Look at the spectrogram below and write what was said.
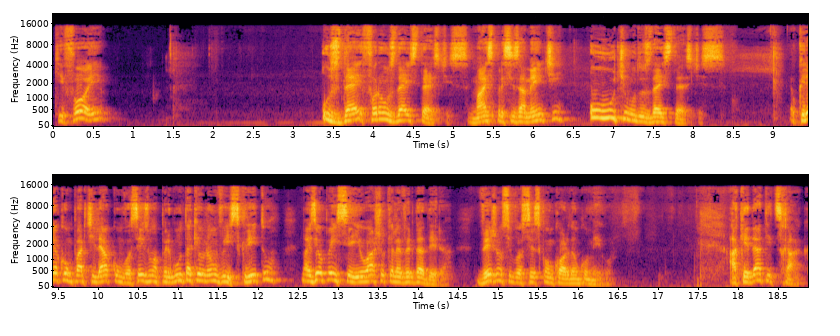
que foi os dez, foram os dez testes, mais precisamente o último dos dez testes. Eu queria compartilhar com vocês uma pergunta que eu não vi escrito, mas eu pensei, eu acho que ela é verdadeira. Vejam se vocês concordam comigo. Akedat Yitzhak.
